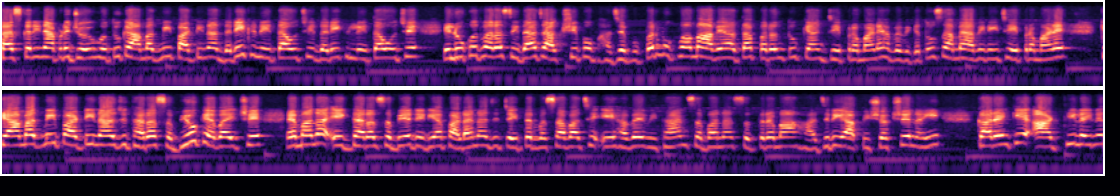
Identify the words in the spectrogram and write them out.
ખાસ કરીને આપણે જોયું હતું કે આમ આદમી પાર્ટીના દરેક નેતાઓ છે, દરેક નેતાઓ છે, એ લોકો દ્વારા સીધા જ આક્ષેપો ભાજપ ઉપર મૂકવામાં આવ્યા હતા, પરંતુ ક્યાંક જે પ્રમાણે હવે વિગતો સામે આવી રહી છે, એ પ્રમાણે કે આમ આદમી પાર્ટીના જે ધારાસભ્યો કહેવાય છે, એમાંના એક ધારાસભ્ય ડેડિયાપાડાના જે ચૈતર વસાવા છે, એ હવે વિધાનસભાના સત્રમાં હાજરી આપી શકશે નહીં, કારણ કે આઠથી લઈને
